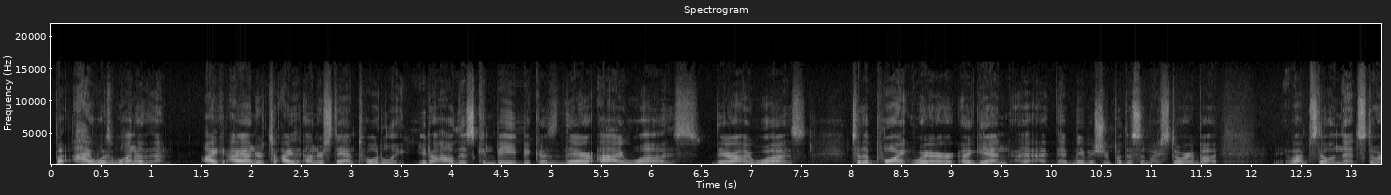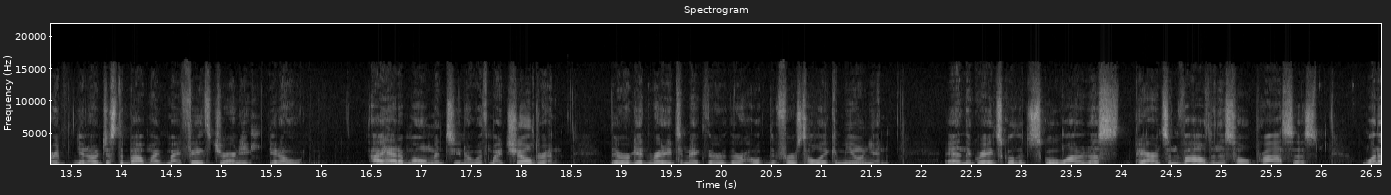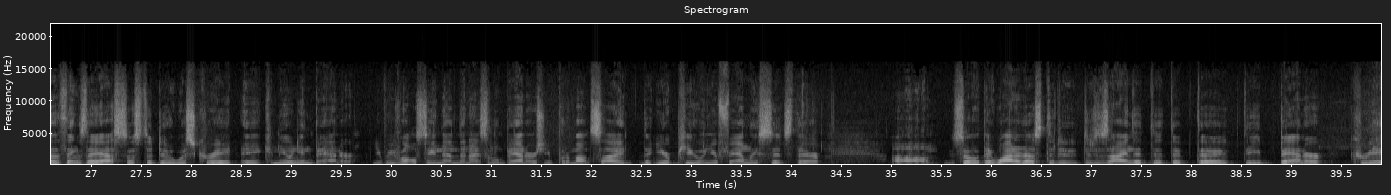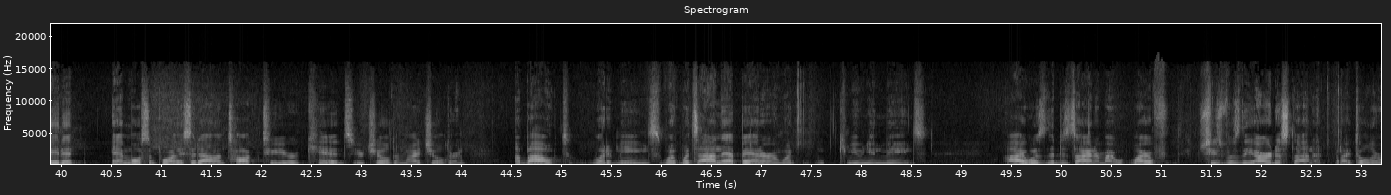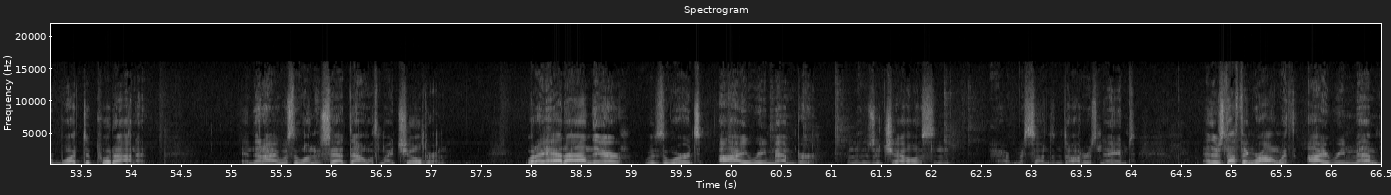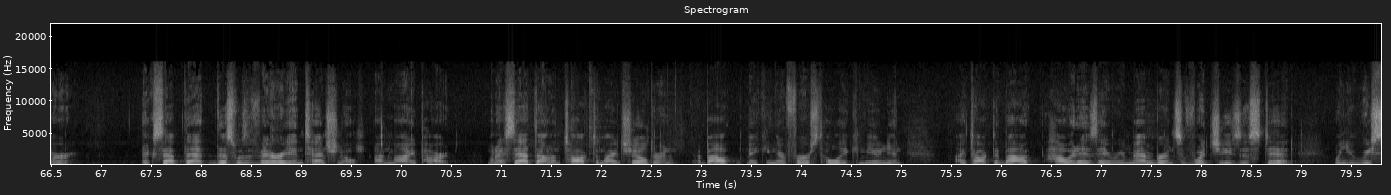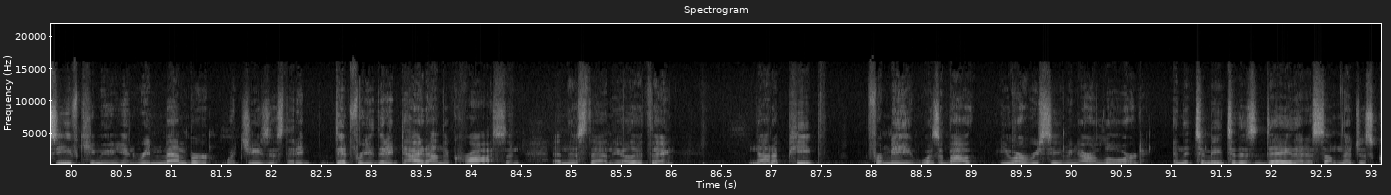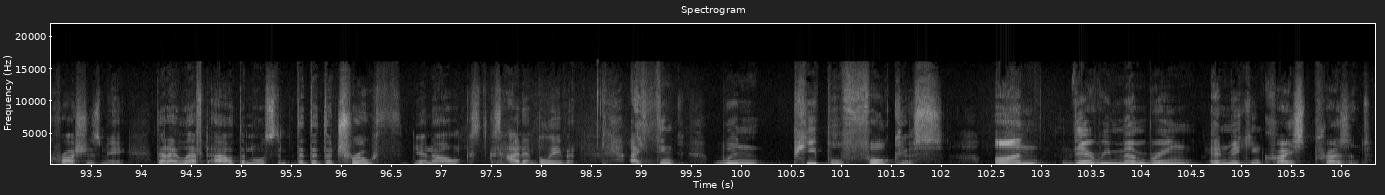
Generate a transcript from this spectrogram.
but I was one of them. I, I, under, I understand totally, you know, how this can be because there I was. There I was, to the point where, again, I, I, maybe I should put this in my story about well, I'm still in that story, you know, just about my, my faith journey. You know, I had a moment, you know, with my children. They were getting ready to make their, their, their first Holy Communion. And the grade school, the school wanted us parents involved in this whole process. One of the things they asked us to do was create a communion banner. We've all seen them, the nice little banners. You put them outside the, your pew and your family sits there. Um, so they wanted us to, do, to design the, the, the, the banner, create it, and most importantly, sit down and talk to your kids, your children, my children, about what it means, what, what's on that banner and what communion means. I was the designer. My wife, she was the artist on it, but I told her what to put on it. And then I was the one who sat down with my children. What I had on there was the words, I remember. And there's a chalice and uh, my sons and daughters' names. And there's nothing wrong with I remember except that this was very intentional on my part. When I sat down and talked to my children about making their first Holy Communion, I talked about how it is a remembrance of what Jesus did. When you receive communion, remember what Jesus that he did for you, that he died on the cross and, and this, that, and the other thing. Not a peep for me was about you are receiving our Lord. And that to me, to this day, that is something that just crushes me, that I left out the most, the, the, the truth you know, because I didn't believe it. I think when people focus on their remembering and making Christ present,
